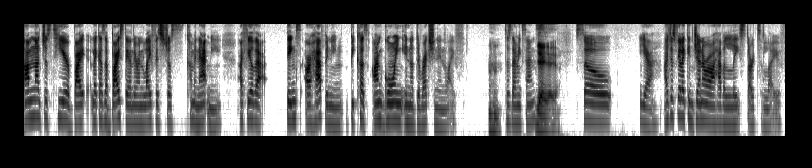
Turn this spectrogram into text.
I'm not just here by like as a bystander and life is just coming at me. I feel that things are happening because I'm going in a direction in life. Mhm. Does that make sense? Yeah, yeah, yeah. So, yeah, I just feel like in general I have a late start to life.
